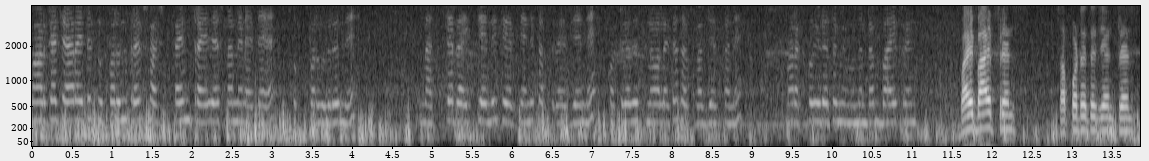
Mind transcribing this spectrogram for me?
మామిడికాయ చారు అయితే సూపర్ ఉంది ఫ్రెండ్స్. ఫస్ట్ టైం ట్రై చేసినాను నేనైతే. సూపర్ కుదిరింది. నచ్చితే లైక్ చేయండి షేర్ చేయండి సబ్స్క్రైబ్ చేయండి. కొత్తగా చూసిన వాళ్ళైతే సబ్స్క్రైబ్ చేసుకొని మరొక వీడియోతో మేము ముందుంటాం. Bye friends. Bye bye friends. Support అయితే చేయండి ఫ్రెండ్స్.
